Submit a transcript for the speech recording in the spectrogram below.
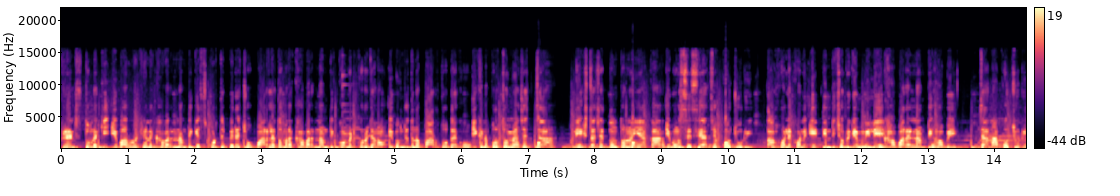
ফ্রেন্ডস তোমরা কি এবারও এখানে খাবারের নামটি গেস করতে পেরেছ? পারলে তোমরা খাবারের নামটি কমেন্ট করে জানাও। এবং যদি না পারো তো দেখো, এখানে প্রথমে আছে চা নেক্সট আছে দন্ত দন্তনাই আকার, এবং শেষে আছে কচুরি। তাহলে এখন এই তিনটি ছবিকে মিলিয়ে খাবারের নামটি হবে চানা কচুরি।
